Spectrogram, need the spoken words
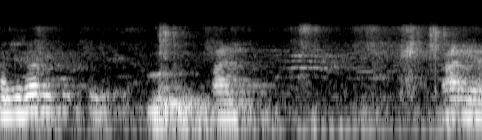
ਹਾਂਜੀ ਸਰ। ਹਾਂਜੀ। ਹਾਂਜੀ।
